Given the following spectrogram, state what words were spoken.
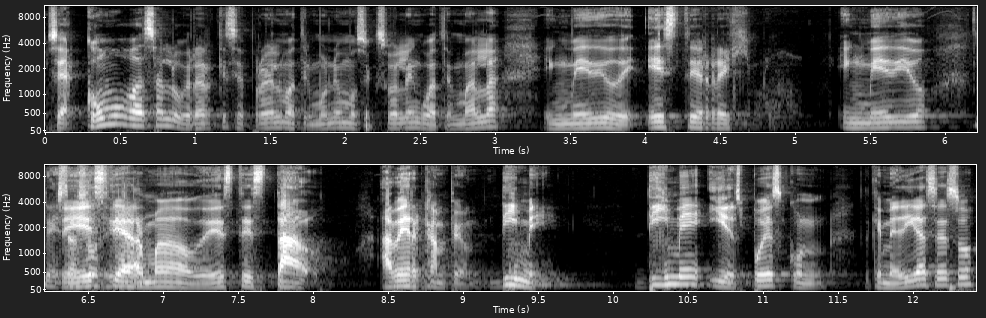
O sea, ¿cómo vas a lograr que se apruebe el matrimonio homosexual en Guatemala en medio de este régimen? En medio De este sociedad. armado, de este Estado. A ver, campeón, dime. Dime y después con que me digas eso,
